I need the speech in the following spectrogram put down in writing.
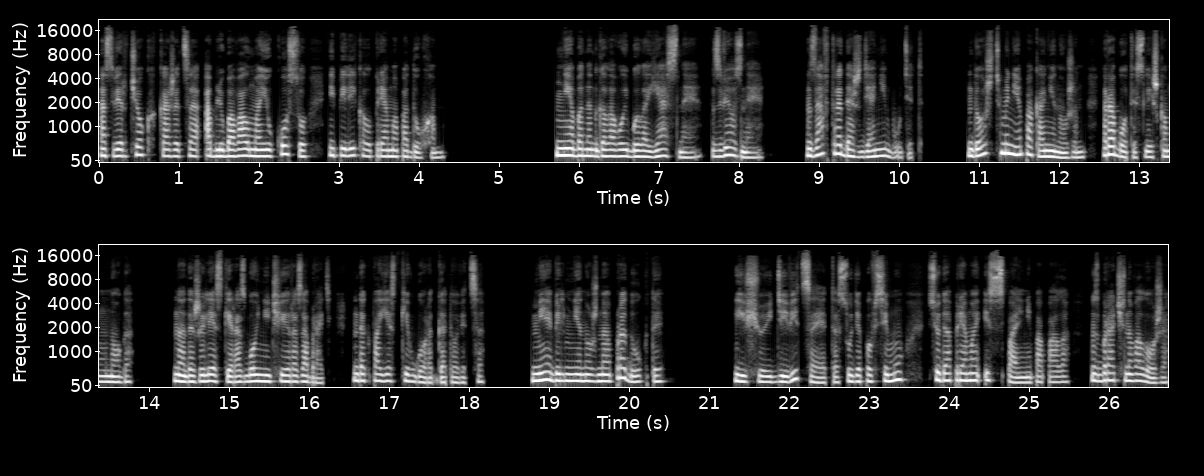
а сверчок, кажется, облюбовал мою косу и пиликал прямо по духам. Небо над головой было ясное, звездное. Завтра дождя не будет. Дождь мне пока не нужен, работы слишком много. Надо железки разбойничьи разобрать, да к поездке в город готовиться. Мебель мне нужна, продукты. Еще и девица эта, судя по всему, сюда прямо из спальни попала, с брачного ложа.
